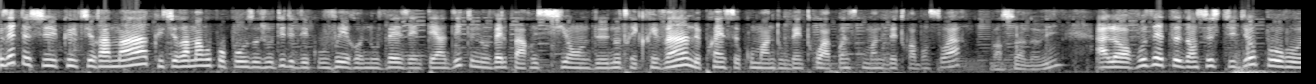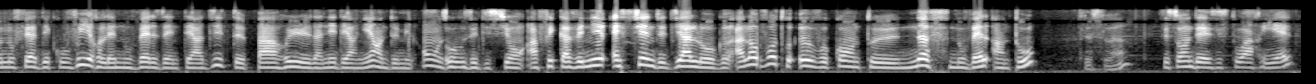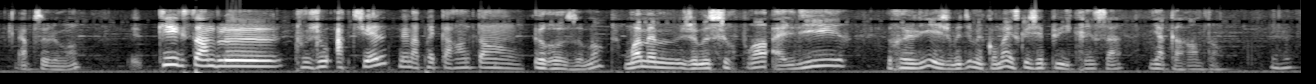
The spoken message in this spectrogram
Vous êtes sur Culturama. Culturama vous propose aujourd'hui de découvrir Nouvelles interdites, une nouvelle parution de notre écrivain, le prince Koumandoum 23. Prince Koumandoum 23, bonsoir. Bonsoir, Domi. Alors, vous êtes dans ce studio pour nous faire découvrir les Nouvelles interdites parues l'année dernière, en 2011, aux éditions Afrique Avenir, Estienne de dialogue. Alors, votre œuvre compte neuf nouvelles en tout. C'est cela. Ce sont des histoires réelles. Absolument qui semble toujours actuel, même après 40 ans. Heureusement. Moi-même, je me surprends à lire, relire, et je me dis, mais comment est-ce que j'ai pu écrire ça il y a 40 ans? Mhm.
